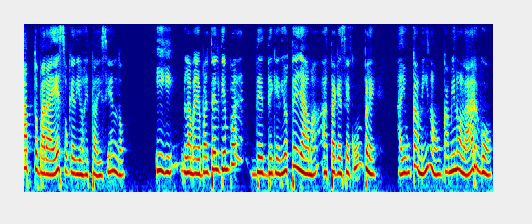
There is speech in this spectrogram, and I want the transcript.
apto para eso que Dios está diciendo. Y la mayor parte del tiempo, desde que Dios te llama hasta que se cumple, hay un camino, un camino largo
